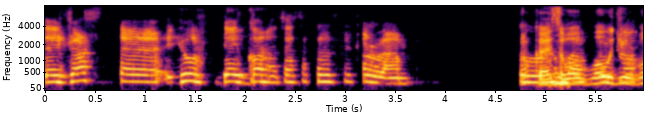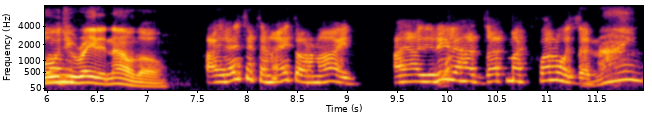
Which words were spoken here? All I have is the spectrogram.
they just uh, use Days Gone as a sacrificial lamb. Okay, so what, what would you what would you rate it now though? I rate it an eight or nine. I, I really had that much fun with A it. nine?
